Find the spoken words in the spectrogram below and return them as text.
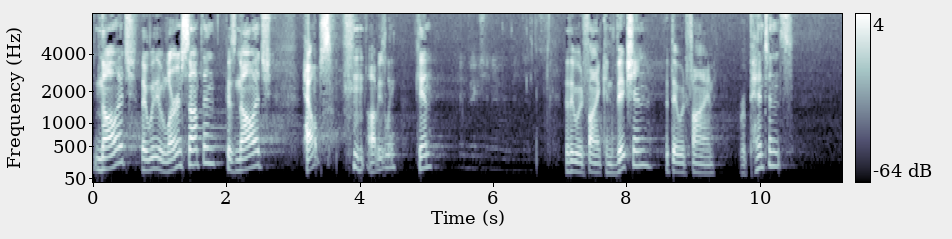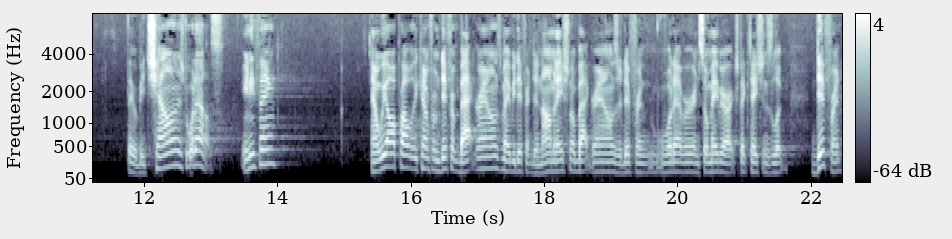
Knowledge. They would learn something because knowledge helps, obviously. Ken? That they would find conviction, that they would find repentance, they would be challenged. What else? Anything? Now, we all probably come from different backgrounds, maybe different denominational backgrounds or different whatever, and so maybe our expectations look different.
